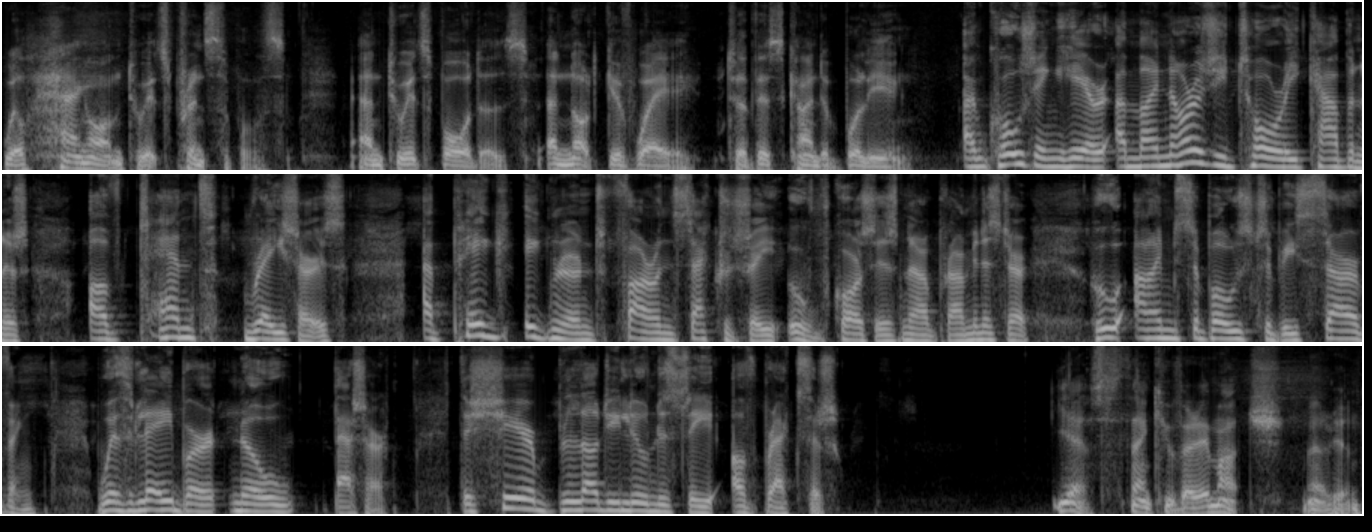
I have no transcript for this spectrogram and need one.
will hang on to its principles and to its borders and not give way to this kind of bullying. I'm quoting here a minority Tory cabinet of 10th raters, a pig ignorant foreign secretary, who of course is now prime minister, who I'm supposed to be serving, with Labour no better. The sheer bloody lunacy of Brexit. Yes, thank you very much, Marion.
